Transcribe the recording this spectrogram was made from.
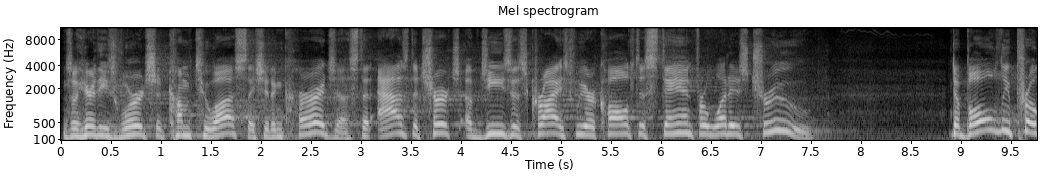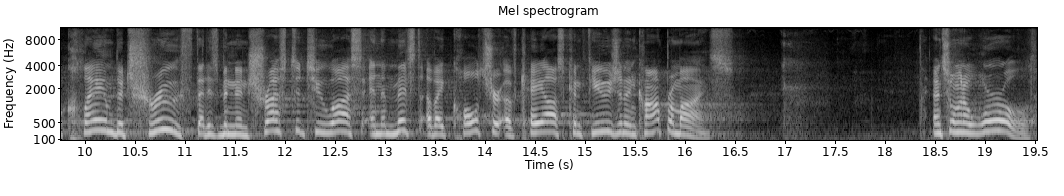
And so, here these words should come to us. They should encourage us that as the church of Jesus Christ, we are called to stand for what is true, to boldly proclaim the truth that has been entrusted to us in the midst of a culture of chaos, confusion, and compromise. And so, in a world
